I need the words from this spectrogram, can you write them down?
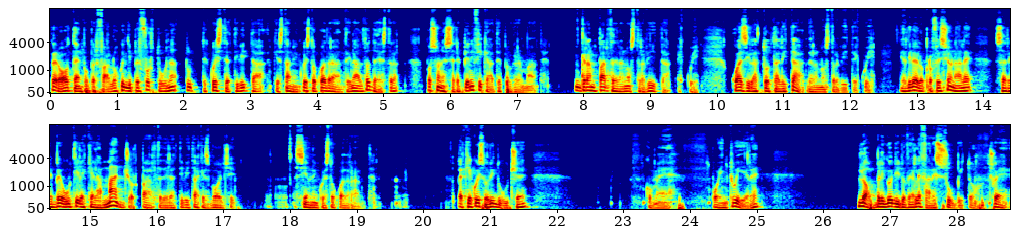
però ho tempo per farlo, quindi per fortuna tutte queste attività che stanno in questo quadrante in alto a destra possono essere pianificate e programmate. Gran parte della nostra vita è qui, quasi la totalità della nostra vita è qui. E a livello professionale sarebbe utile che la maggior parte delle attività che svolgi siano in questo quadrante, perché questo riduce come puoi intuire, l'obbligo di doverle fare subito, cioè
